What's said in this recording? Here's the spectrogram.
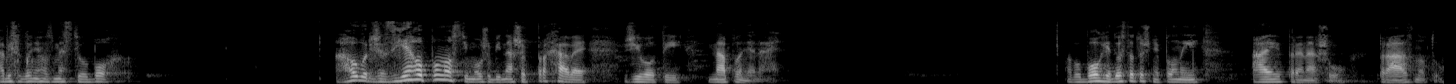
aby sa do neho zmestil Boh. A hovorí, že z jeho plnosti môžu byť naše prchavé životy naplnené. Lebo Boh je dostatočne plný aj pre našu prázdnotu.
